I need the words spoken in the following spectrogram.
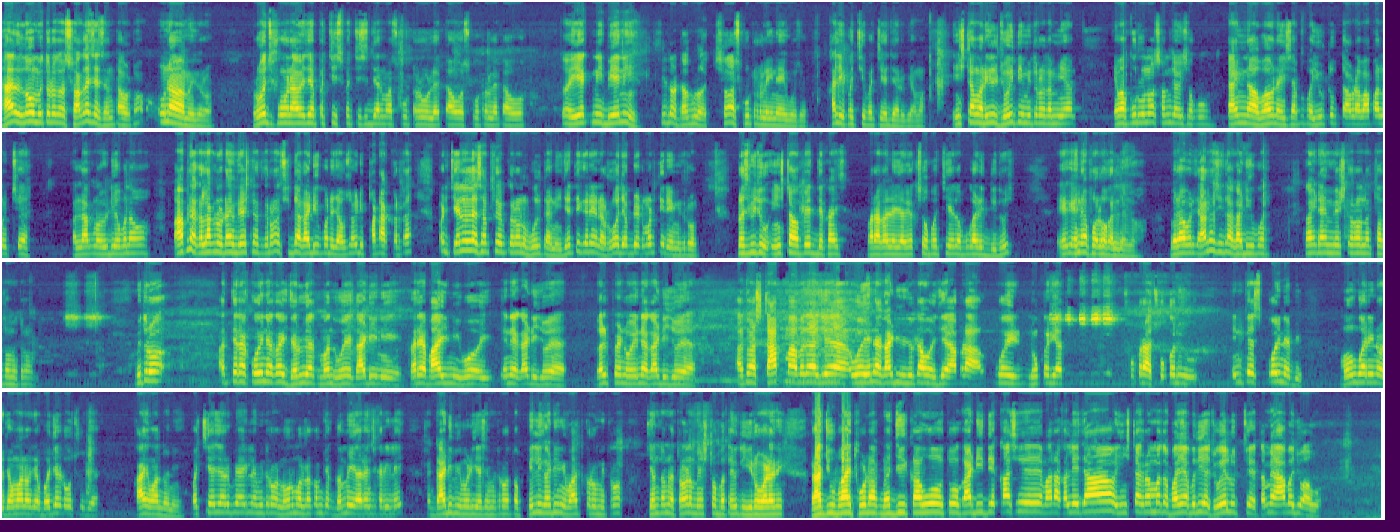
હાલો મિત્રો, તો સ્વાગત છે જનતા ઓટો. ઉનાવા મિત્રો. રોજ ફોન આવે છે પચીસ પચીસ હજારમાં સ્કૂટરો લેતા હો, સ્કૂટર લેતા હો. તો એકની, બેની સીધો ઢગલો છ સ્કૂટર લઈને આવ્યો છું. ખાલી પચીસ પચીસ હજાર રૂપિયામાં. ઇન્સ્ટામાં રીલ જોઈતી મિત્રો તમે એમાં પૂરું ન સમજાવી શકું. ટાઈમના અભાવના હિસાબે, પણ યુટ્યુબ તો આપણા બાપાનું જ છે. કલાકનો વીડિયો બનાવો. આપણે કલાકનો ટાઈમ વેસ્ટ નથી કરવાનો. સીધા ગાડી ઉપર જ આવશો એટલે ફટાક કરતા. પણ ચેનલને સબસ્ક્રાઈબ કરવાનું ભૂલતા નહીં. જેથી કરીને રોજ અપડેટ મળતી રહે મિત્રો. પ્લસ બીજું, ઇન્સ્ટામાં પેજ દેખાય મારા ઘરે જાવ એકસો પચીસ તો પુગાડી જ દીધું જ એક એને ફોલો કરી લેજો. બરાબર છે? હાલો સીધા ગાડી ઉપર. કાંઈ ટાઈમ વેસ્ટ કરવાનો નથી થતો મિત્રો. મિત્રો, અત્યારે કોઈને કંઈ જરૂરિયાતમંદ હોય, ગાડીની, ઘરે બાઈની હોય, એને ગાડી જોઈએ ગર્લફ્રેન્ડ હોય, એને ગાડી જોઈએ, અથવા સ્ટાફમાં બધા જે હોય, એને ગાડીઓ જોતા હોય, જે આપણા કોઈ નોકરિયાત, છોકરા, છોકરીઓ ઇન કેસ કોઈને બી, મોંઘવારીનો જમાનો છે બજેટ ઓછું છે કાંઈ વાંધો નહીં. પચીસ હજાર રૂપિયા એટલે મિત્રો નોર્મલ રકમ છે, ગમે અરેન્જ કરી લઈ ગાડી બી મળી જશે મિત્રો. તો પેલી ગાડીની વાત કરું મિત્રો, જેમ તમને ત્રણ મેસ્ટો બતાવી હતી હીરોવાળાની. રાજુભાઈ થોડાક નજીક આવો તો ગાડી દેખાશે. મારા કલેજા ઇન્સ્ટાગ્રામમાં તો ભાઈએ બધી જોયેલું જ છે. તમે આ બાજુ આવો.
